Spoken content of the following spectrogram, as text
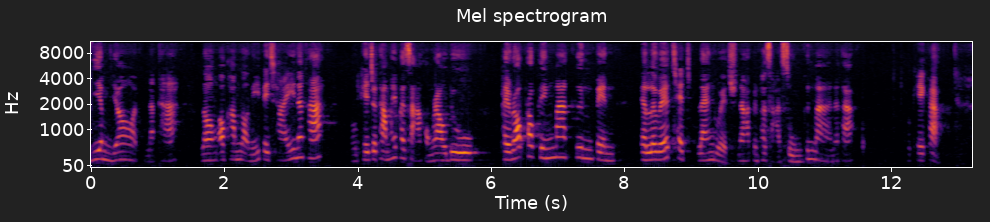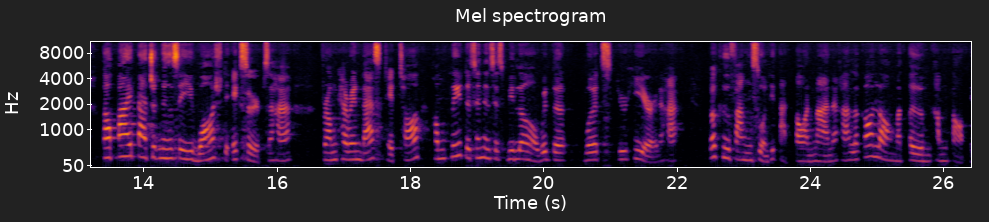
เยี่ยมยอดนะคะ ลองเอาคำเหล่านี้ไปใช้นะคะ โอเค จะทำให้ภาษาของเราดูไพเราะเพราะพริ้งมากขึ้นเป็น elevated language นะคะ เป็นภาษาสูงขึ้นมานะคะ โอเคค่ะ ต่อไป 8.14 watch the excerpts นะคะ from Karen Bass TED Talk complete the sentences below with the words you hear นะคะ ก็คือฟังส่วนที่ตัดตอนมานะคะ แล้วก็ลองมาเติมคำตอบใน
